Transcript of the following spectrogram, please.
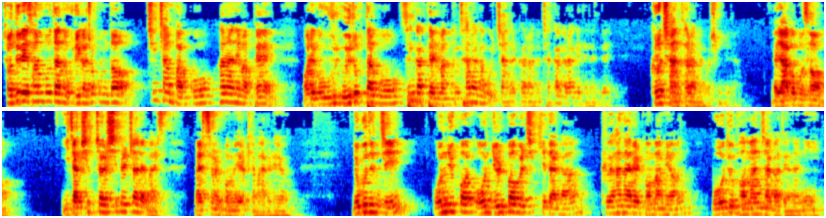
저들의 삶보다는 우리가 조금 더 칭찬받고 하나님 앞에 어리고 의롭다고 생각될 만큼 살아가고 있지 않을까라는 착각을 하게 되는데 그렇지 않다라는 것입니다. 그러니까 야고보서 2장 10절 11절의 말씀, 말씀을 보면 이렇게 말을 해요. 누구든지 온 율법, 온 율법을 지키다가 그 하나를 범하면 모두 범한 자가 되나니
